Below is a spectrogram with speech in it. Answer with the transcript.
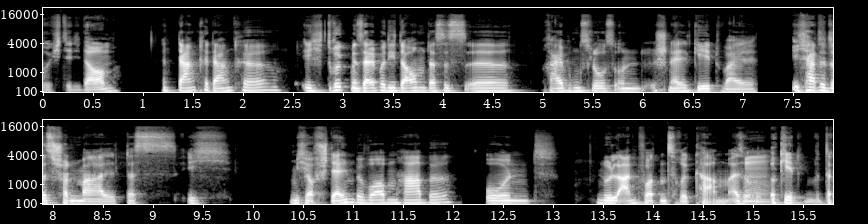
Drück ich dir die Daumen. Danke, danke. Ich drück mir selber die Daumen, dass es äh, reibungslos und schnell geht, weil ich hatte das schon mal, dass ich mich auf Stellen beworben habe und null Antworten zurückkamen. Also, mhm. okay, da,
